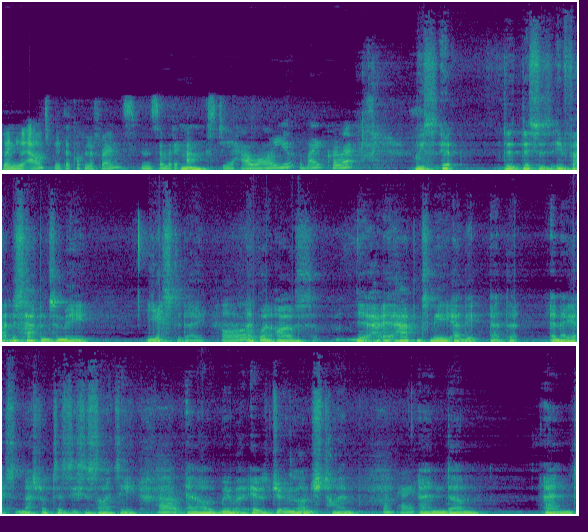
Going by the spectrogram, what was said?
when you're out with a couple of friends and somebody asked you how are you. Am I correct? Th- this is, in fact, this happened to me yesterday. Oh. When I was, it, it happened to me at the at the NAS National Autistic Society, Oh. and I, we were. It was during lunchtime, Okay. and um, and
